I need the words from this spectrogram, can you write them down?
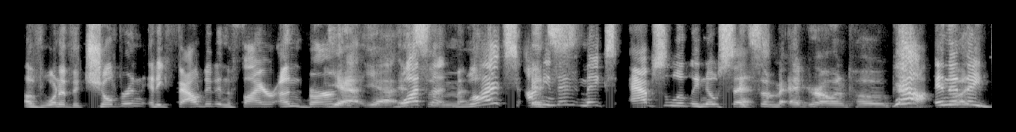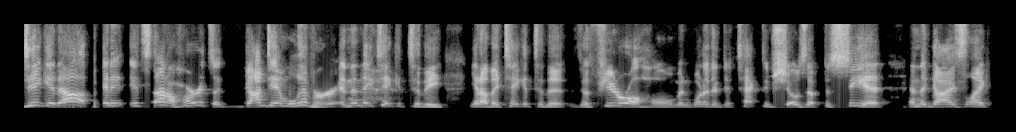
of one of the children and he found it in the fire unburned. Yeah, yeah. What the, some, what? I mean, that makes absolutely no sense. it's some Edgar Allan Poe. Yeah, and then like- they dig it up, and it, it's not a heart; it's a goddamn liver. And then they take it to the, you know, they take it to the the funeral home, and one of the detectives shows up to see it, and the guy's like,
